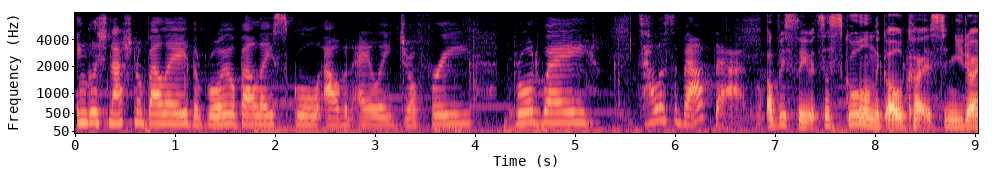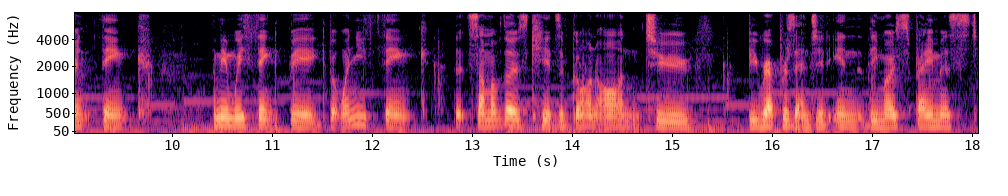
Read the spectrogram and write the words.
English National Ballet, the Royal Ballet School, Alvin Ailey, Joffrey, Broadway. Tell us about that. Obviously, it's a school on the Gold Coast, and you don't think, I mean, we think big, but when you think that some of those kids have gone on to be represented in the most famous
